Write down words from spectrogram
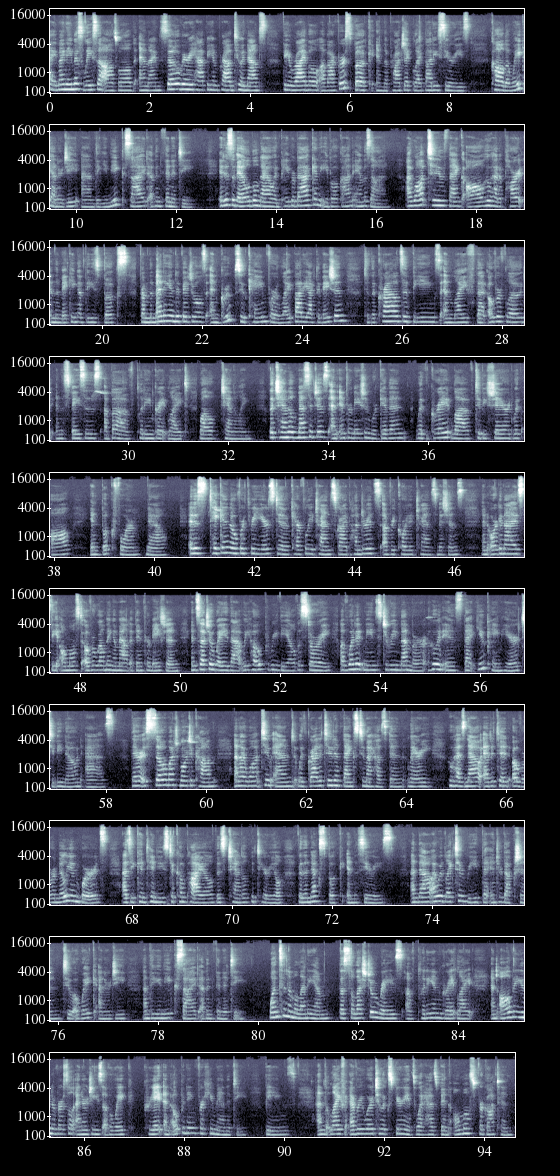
Hi, my name is Lisa Oswald, and I'm so very happy and proud to announce the arrival of our first book in the Project Lightbody series called Awake Energy and the Unique Side of Infinity. It is available now in paperback and ebook on Amazon. I want to thank all who had a part in the making of these books, from the many individuals and groups who came for light body activation to the crowds of beings and life that overflowed in the spaces above Pleiadian Great Light while channeling. The channeled messages and information were given with great love to be shared with all in book form now. It has taken over three years to carefully transcribe hundreds of recorded transmissions and organize the almost overwhelming amount of information in such a way that we hope reveal the story of what it means to remember who it is that you came here to be known as. There is so much more to come, and I want to end with gratitude and thanks to my husband, Larry, who has now edited over a million words as he continues to compile this channeled material for the next book in the series. And now I would like to read the introduction to Awake Energy and the Unique Side of Infinity. Once in a millennium, the celestial rays of Pleiadian Great Light and all the universal energies of awake create an opening for humanity, beings, and life everywhere to experience what has been almost forgotten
